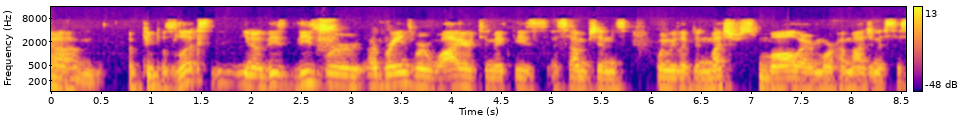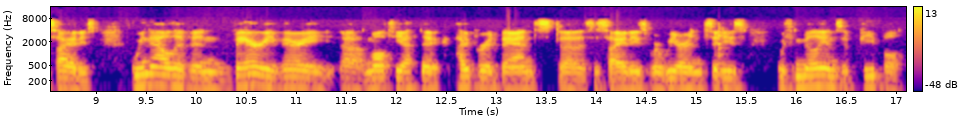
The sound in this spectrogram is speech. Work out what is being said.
um, of people's looks. You know, these these were our brains were wired to make these assumptions when we lived in much smaller, more homogenous societies. We now live in very, very uh, multi-ethnic, hyper-advanced uh, societies where we are in cities with millions of people.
